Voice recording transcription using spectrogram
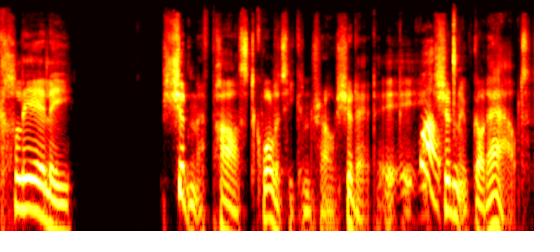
clearly shouldn't have passed quality control, should it? It, it Well- shouldn't have got out.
